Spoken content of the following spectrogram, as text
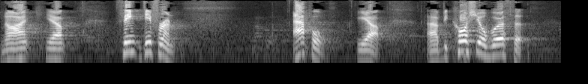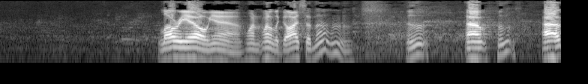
Nike, yeah. Think different. Apple, yeah. Uh, because you're worth it. L'Oreal, yeah. One, one of the guys said that. Hmm. Uh, uh, uh,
